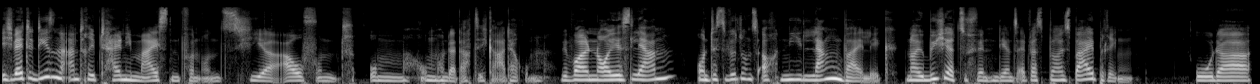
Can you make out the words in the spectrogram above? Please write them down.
Ich wette, diesen Antrieb teilen die meisten von uns hier auf und um, um 180 Grad herum. Wir wollen Neues lernen und es wird uns auch nie langweilig, neue Bücher zu finden, die uns etwas Neues beibringen. Oder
